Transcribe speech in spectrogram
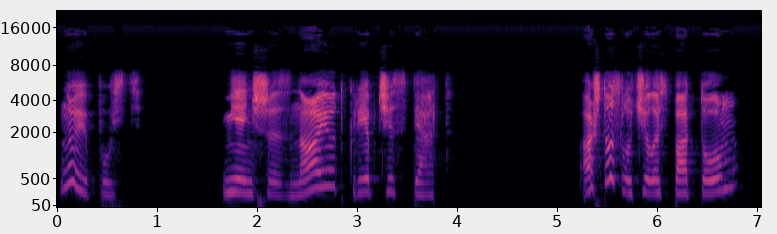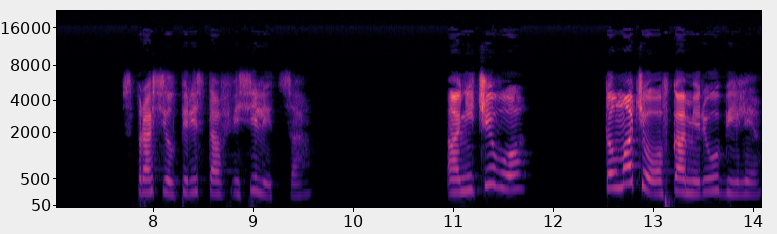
Ну и пусть. Меньше знают, крепче спят. А что случилось потом? спросил, перестав веселиться. А ничего. Толмачева в камере убили.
